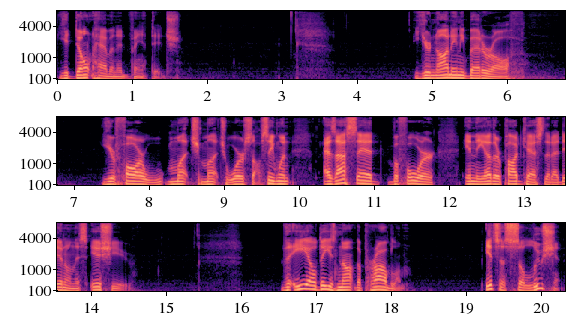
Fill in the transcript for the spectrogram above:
You don't have an advantage. You're not any better off you're far much much worse off. See, when as I said before in the other podcast that I did on this issue, the ELD is not the problem. It's a solution.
